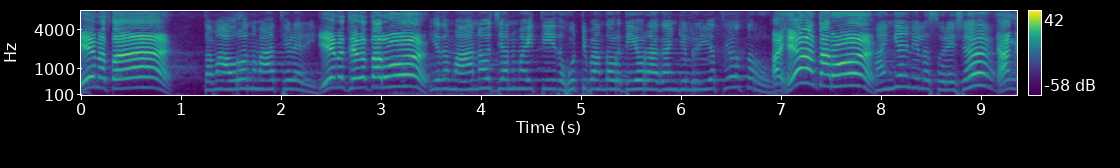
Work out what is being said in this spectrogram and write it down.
ಏನತ್ತ? ತಮ್ಮ ಅವ್ರೊಂದು ಮಾತು ಹೇಳ್ಯಾರಿ. ಏನಂತ ಹೇಳ್ತಾರು? ಇದು ಮಾನವ ಜನ್ಮ ಐತಿ ಇದು ಹುಟ್ಟಿ ಬಂದವ್ರ ದೇವ್ರ ಆಗಂಗಿಲ್ರಿ ಅಂತ ಹೇಳ್ತಾರ ಅವ್ರು. ಹಂಗೇನಿಲ್ಲ ಸುರೇಶ. ಹಂಗ?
